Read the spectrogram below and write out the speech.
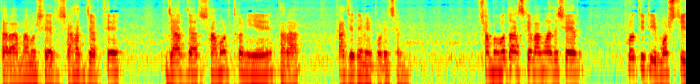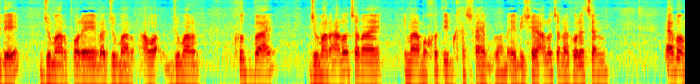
তারা মানুষের সাহায্যার্থে, যার যার সামর্থ্য নিয়ে তারা কাজে নেমে পড়েছেন। সম্ভবত আজকে বাংলাদেশের প্রতিটি মসজিদে জুমার পরে বা জুমার জুমার খুতবায়, জুমার আলোচনায় ইমাম খতিব খা সাহেবগণ এ বিষয়ে আলোচনা করেছেন এবং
